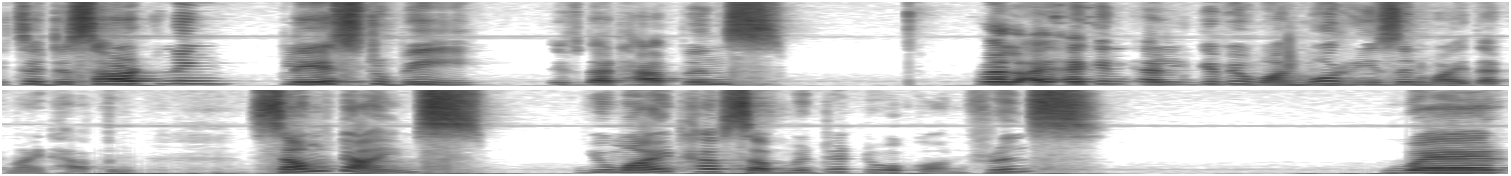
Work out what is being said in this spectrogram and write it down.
it's a disheartening place to be if that happens. Well, I, I can I'll give you one more reason why that might happen. Sometimes you might have submitted to a conference where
